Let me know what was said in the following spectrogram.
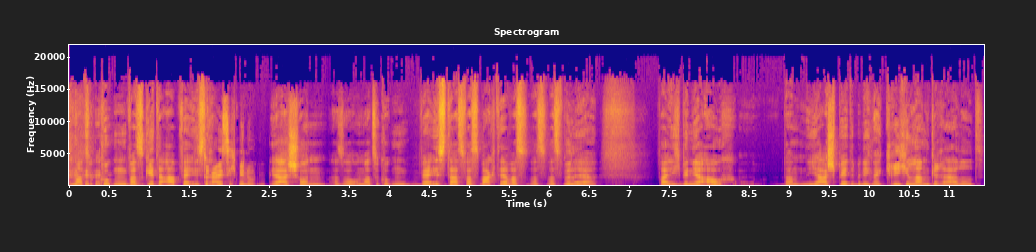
um mal zu gucken, was geht da ab, wer ist 30 Minuten. Ja, schon. Also um mal zu gucken, wer ist das, was macht er, was, was, was will er. Weil ich bin ja auch dann ein Jahr später bin ich nach Griechenland geradelt.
